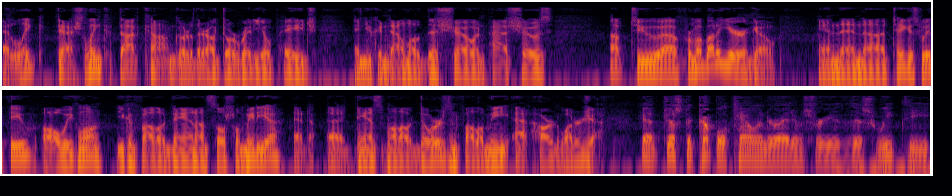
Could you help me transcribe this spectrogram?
at lake-link.com. Go to their outdoor radio page and you can download this show and past shows up to uh, from about a year ago. And then uh, take us with you all week long. You can follow Dan on social media at uh, Dan Small Outdoors and follow me at Hardwater Jeff. Yeah, just a couple calendar items for you this week. The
